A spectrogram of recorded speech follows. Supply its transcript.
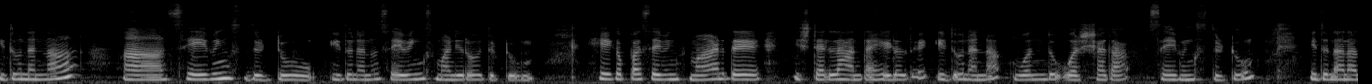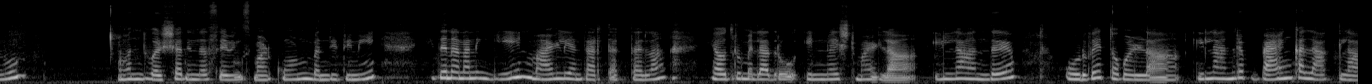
ಇದು ನನ್ನ ಸೇವಿಂಗ್ಸ್ ದುಡ್ಡು. ಇದು ನಾನು ಸೇವಿಂಗ್ಸ್ ಮಾಡಿರೋ ದುಡ್ಡು. ಹೇಗಪ್ಪ ಸೇವಿಂಗ್ಸ್ ಮಾಡಿದೆ ಇಷ್ಟೆಲ್ಲ ಅಂತ ಹೇಳಿದ್ರೆ, ಇದು ನನ್ನ ಒಂದು ವರ್ಷದ ಸೇವಿಂಗ್ಸ್ ದುಡ್ಡು. ಇದನ್ನು ನಾನು ಒಂದು ವರ್ಷದಿಂದ ಸೇವಿಂಗ್ಸ್ ಮಾಡ್ಕೊಂಡು ಬಂದಿದ್ದೀನಿ. ಇದನ್ನು ನನಗೆ ಏನು ಮಾಡಲಿ ಅಂತ ಅರ್ಥ ಆಗ್ತಾಯಿಲ್ಲ ಯಾವುದ್ರ ಮೇಲಾದರೂ ಇನ್ವೆಸ್ಟ್ ಮಾಡಲಾ? ಇಲ್ಲ ಅಂದರೆ ಒಡವೆ ತೊಗೊಳ್ಳಾ ಇಲ್ಲ ಅಂದರೆ ಬ್ಯಾಂಕಲ್ಲಿ ಹಾಕ್ಲಾ?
